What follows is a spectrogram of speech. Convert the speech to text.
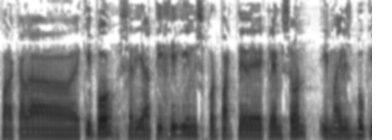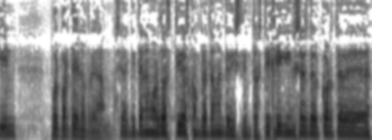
para cada equipo sería T. Higgins por parte de Clemson y Miles Booking por parte de Notre Dame. Sí, aquí tenemos dos tíos completamente distintos. T. Higgins es del corte de,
